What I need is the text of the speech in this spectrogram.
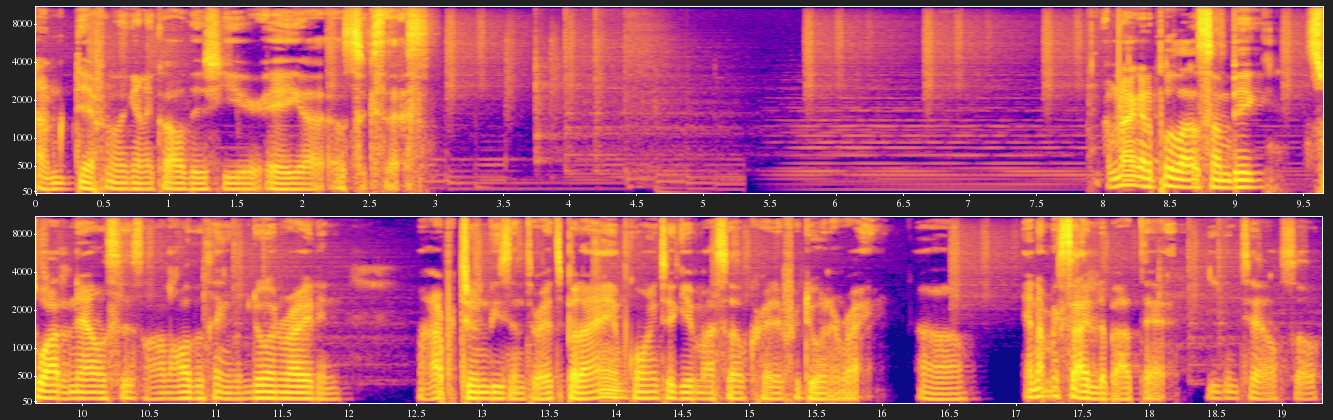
I'm definitely going to call this year a, uh, a success. I'm not going to pull out some big SWOT analysis on all the things I'm doing right and my opportunities and threats, but I am going to give myself credit for doing it right. Um, and I'm excited about that. You can tell. So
